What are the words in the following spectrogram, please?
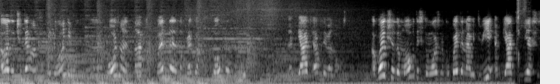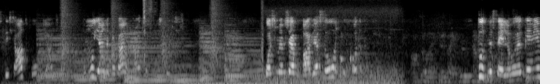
але за 14 мільйонів наприклад, топову 5 F90. Або якщо домовитись, то можна купити навіть дві М5 Е60 Full 5. Тому я не бажаю брати цю. Ось ми вже в авіасалоні виходимо. Тут не сильно великий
